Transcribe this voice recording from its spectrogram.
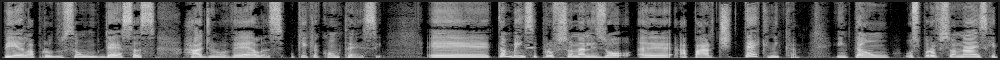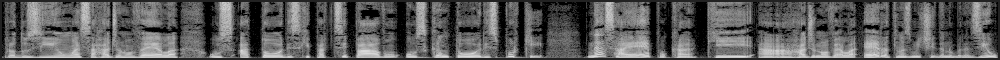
pela produção dessas radionovelas, o que, que acontece? É, também se profissionalizou é, a parte técnica. Então, os profissionais que produziam essa radionovela, os atores que participavam, os cantores, por quê? Nessa época que a radionovela era transmitida no Brasil,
